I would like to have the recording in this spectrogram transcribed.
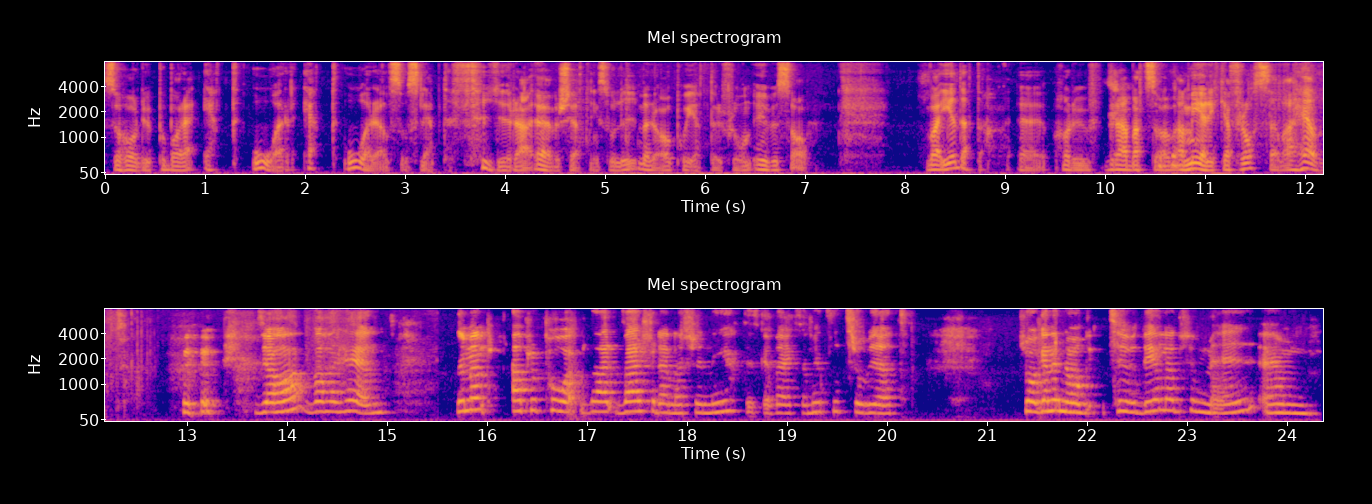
så har du på bara ett år, ett år alltså, släppt fyra översättningsvolymer av poeter från USA. Vad är detta? Eh, har du drabbats av Amerikafrossa? Vad har hänt? ja, vad har hänt? Nej, men apropå var, varför denna frenetiska verksamhet så tror jag att frågan är nog tudelad för mig. Um,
